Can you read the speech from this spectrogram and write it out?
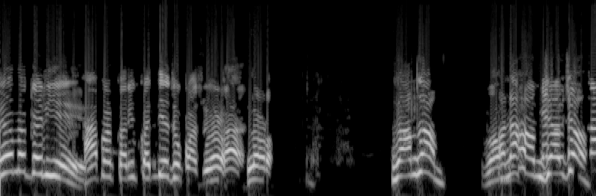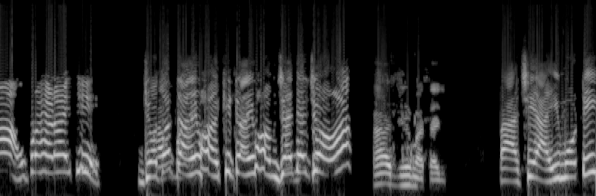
હે અમે કરીએ. હા પણ કરી કરી દેજો પાછું લડો રામ રામ. અને સમજાવજો. હા ઉપડો હેડો અહીંથી જો તો ટાઈમ હરખી ટાઈમ સમજાઈ દેજો હા. જી માતાજી. પાછી આઈ મોટી.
